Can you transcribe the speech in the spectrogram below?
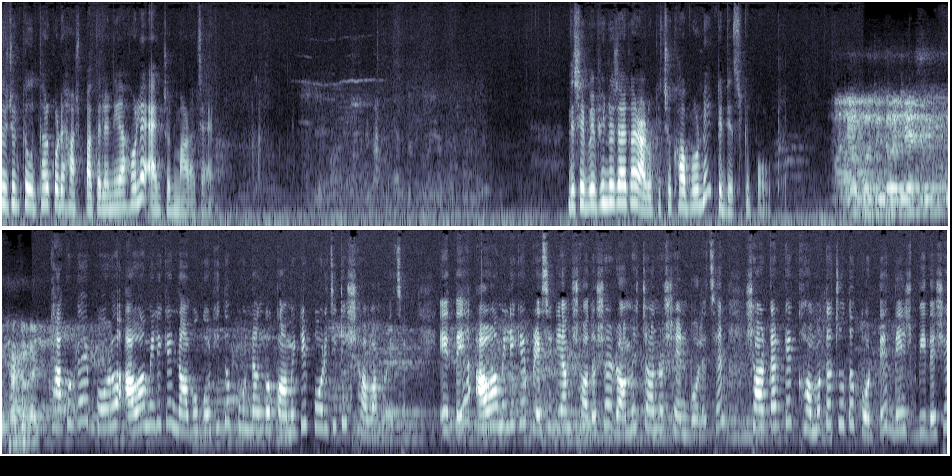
দুজনকে উদ্ধার করে হাসপাতালে নেওয়া হলে একজন মারা যায় দেশের বিভিন্ন জায়গার আরও কিছু খবর নেই একটি ডেস্ক রিপোর্ট। ঠাকুরগাঁয়ের পৌর আওয়ামী লীগের নবগঠিত পূর্ণাঙ্গ কমিটির পরিচিতি সভা হয়েছে। এতে আওয়ামী লীগের প্রেসিডিয়াম সদস্য রমেশ চন্দ্র সেন বলেছেন সরকারকে ক্ষমতাচ্যুত করতে দেশ বিদেশে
